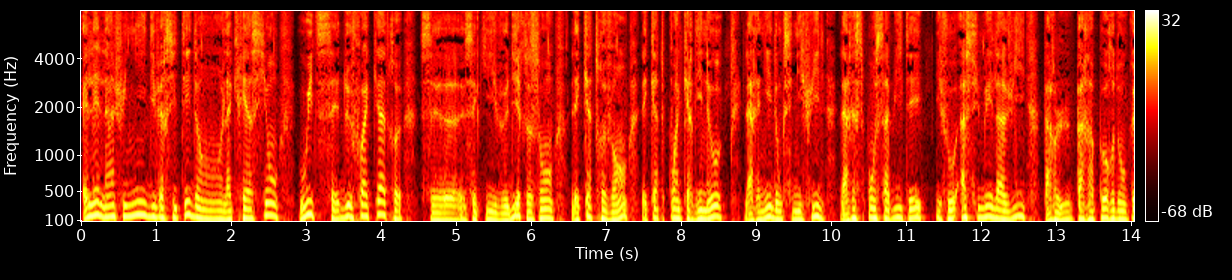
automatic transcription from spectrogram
Elle est l'infinie diversité dans la création. 8, c'est 2 fois 4, ce qui veut dire que ce sont les quatre vents, les quatre points cardinaux. L'araignée donc signifie la responsabilité. Il faut assumer la vie par, par rapport donc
